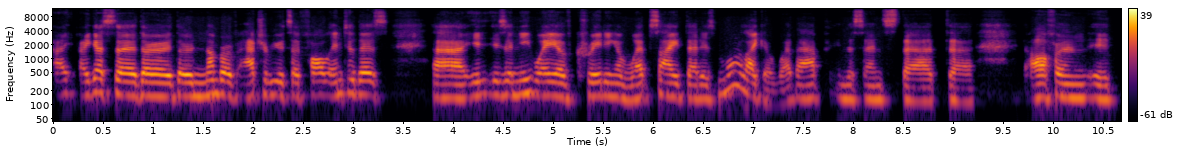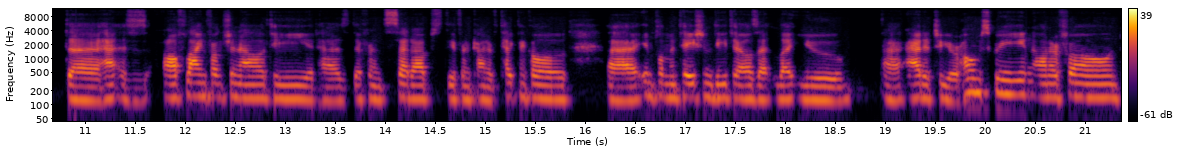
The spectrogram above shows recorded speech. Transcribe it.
I, I guess uh, there, there are a number of attributes that fall into this. Uh, it is a neat way of creating a website that is more like a web app in the sense that uh, often it uh, has offline functionality. It has different setups, different kind of technical uh, implementation details that let you uh, add it to your home screen on our phone,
